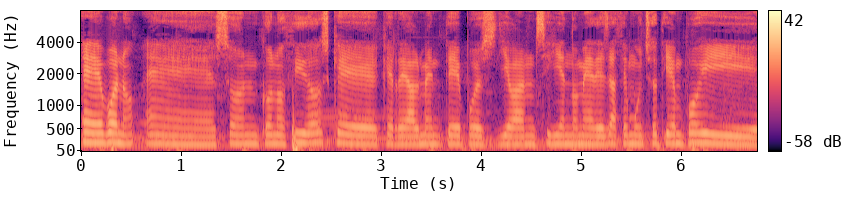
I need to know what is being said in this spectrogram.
Eh, bueno, eh, son conocidos que, que, realmente pues llevan siguiéndome desde hace mucho tiempo y,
